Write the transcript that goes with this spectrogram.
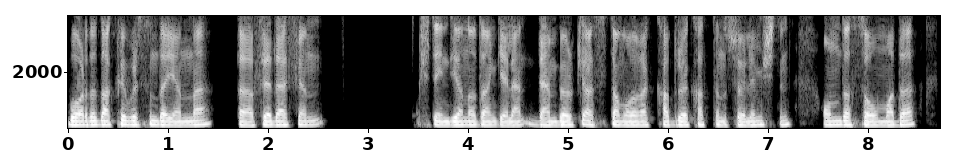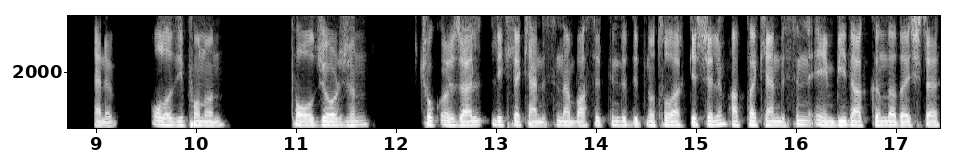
Bu arada Doug Rivers'ın da yanına e, Philadelphia'nın işte Indiana'dan gelen Dan Burke'i asistan olarak kadroya kattığını söylemiştin. Onu da savunmada yani Oladipo'nun, Paul George'un çok özellikle kendisinden bahsettiğinde dipnot olarak geçelim. Hatta kendisinin Embiid hakkında da işte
